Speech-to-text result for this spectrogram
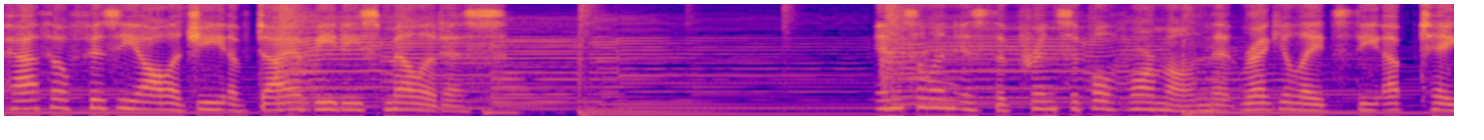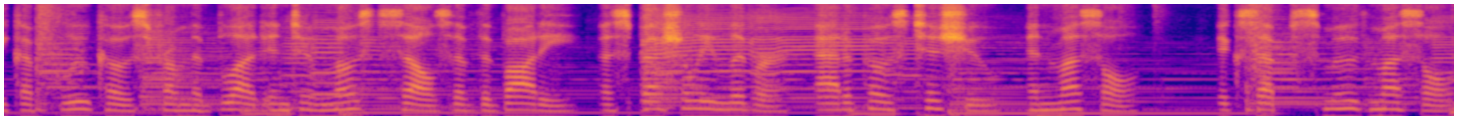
Pathophysiology of diabetes mellitus. Insulin is the principal hormone that regulates the uptake of glucose from the blood into most cells of the body, especially liver, adipose tissue, and muscle, except smooth muscle,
